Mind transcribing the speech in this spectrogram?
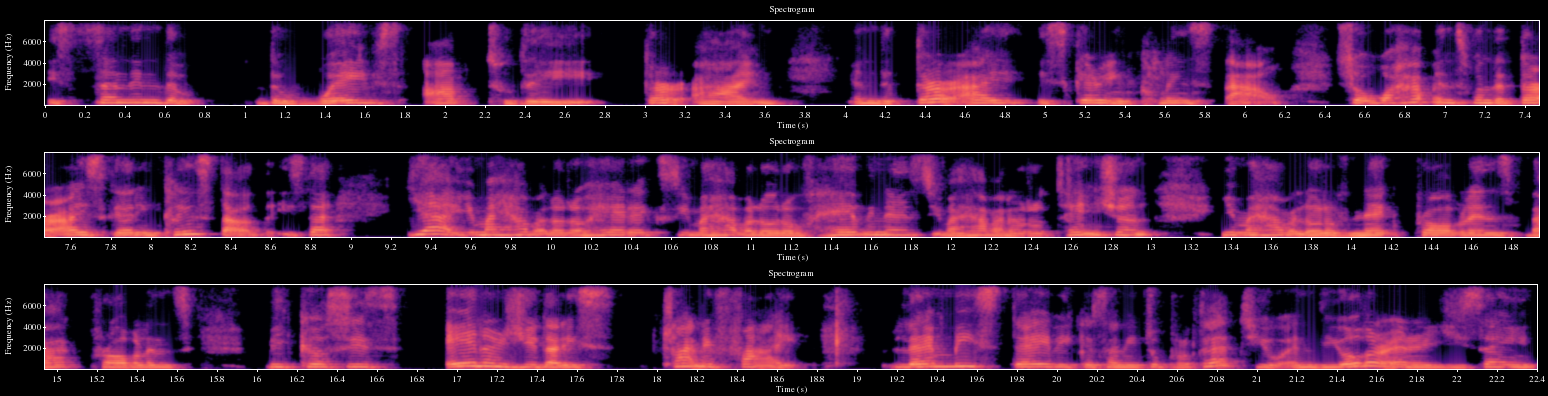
it's sending the, the waves up to the third eye and the third eye is getting cleansed out so what happens when the third eye is getting cleansed out is that yeah you might have a lot of headaches you might have a lot of heaviness you might have a lot of tension you might have a lot of neck problems back problems because it's energy that is trying to fight let me stay because i need to protect you and the other energy is saying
